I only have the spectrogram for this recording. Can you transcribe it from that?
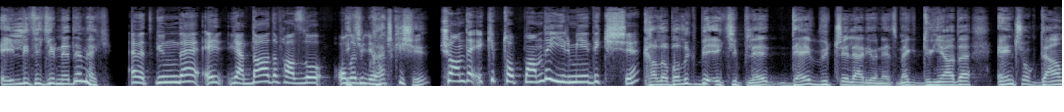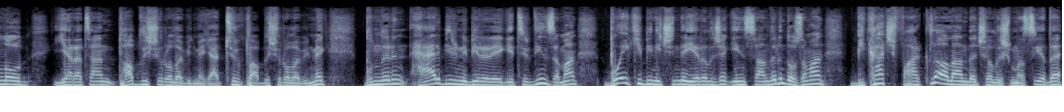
50 fikir ne demek? Evet günde el, ya daha da fazla olabiliyor. Ekip kaç kişi? Şu anda ekip toplamda 27 kişi. Kalabalık bir ekiple dev bütçeler yönetmek, dünyada en çok download yaratan publisher olabilmek, yani Türk publisher olabilmek. Bunların her birini bir araya getirdiğin zaman bu ekibin içinde yer alacak insanların da o zaman birkaç farklı alanda çalışması ya da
